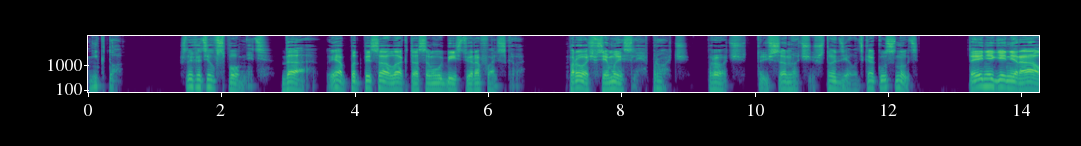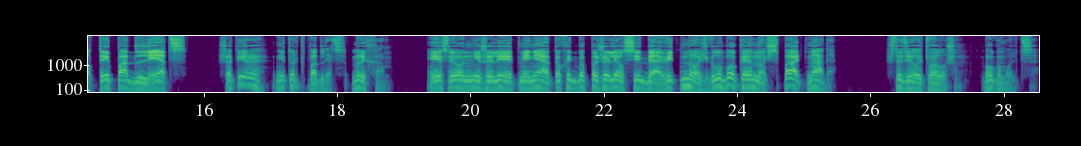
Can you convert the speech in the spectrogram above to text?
Никто. Что я хотел вспомнить? Да, я подписал акт о самоубийстве Рафальского. Прочь все мысли, прочь, прочь. Три часа ночи. Что делать? Как уснуть? «Ты не генерал, ты подлец!» Шапира не только подлец, но и хам. Если он не жалеет меня, то хоть бы пожалел себя, ведь ночь, глубокая ночь, спать надо. Что делает Волошин? Богу молится.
